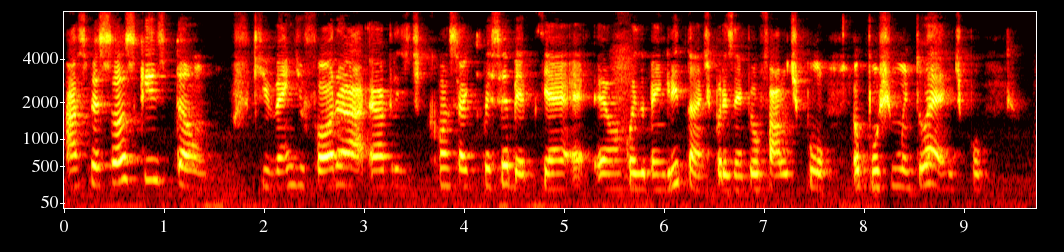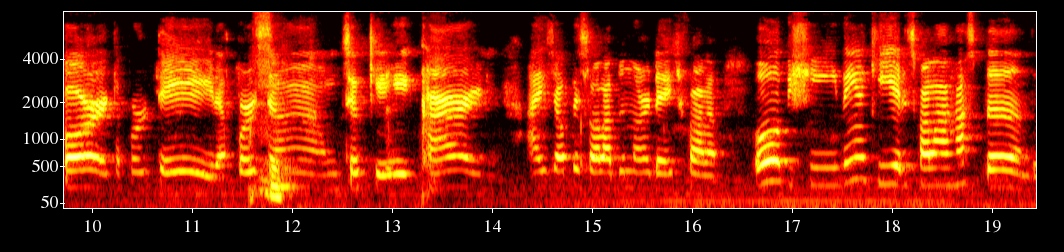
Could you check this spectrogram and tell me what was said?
as pessoas que estão, que vêm de fora, eu acredito que conseguem perceber, porque é, é- é uma coisa bem gritante. Por exemplo, eu falo, tipo, eu puxo muito R, tipo, porta, porteira, portão, não sei o que, carne. Aí já o pessoal lá do Nordeste fala, ô bichinho, vem aqui, eles falam arrastando.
